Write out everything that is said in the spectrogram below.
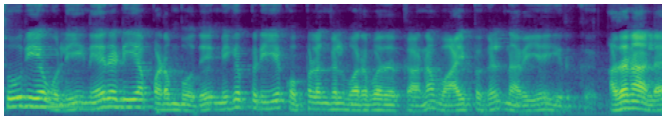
சூரிய ஒளி நேரடியாக படும்போது மிகப்பெரிய கொப்பளங்கள் வருவதற்கான வாய்ப்புகள் நிறைய இருக்குது அதனால்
